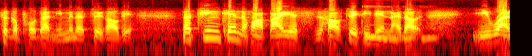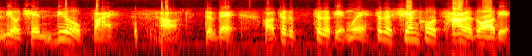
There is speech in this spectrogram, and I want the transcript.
这个波段里面的最高点。那今天的话，八月十号最低点来到一万六千六百，好，对不对？好，这个这个点位，这个先后差了多少点？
